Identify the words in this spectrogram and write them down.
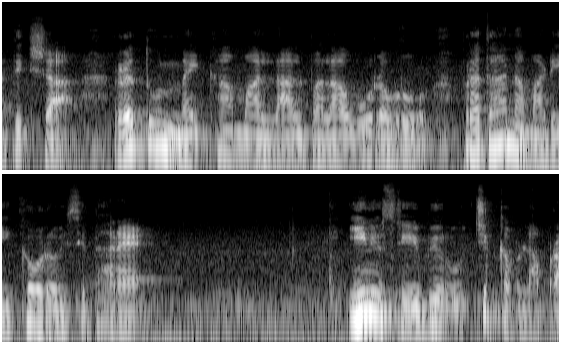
ಅಧ್ಯಕ್ಷ ರತುನ್ ನೈಖಾಮ ಲಾಲ್ ಬಲಾವೂರ್ ಅವರು ಪ್ರದಾನ ಮಾಡಿ ಗೌರವಿಸಿದ್ದಾರೆ. ಈ ನ್ಯೂಸ್ ಬ್ಯೂರೋ ಚಿಕ್ಕಬಳ್ಳಾಪುರ.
